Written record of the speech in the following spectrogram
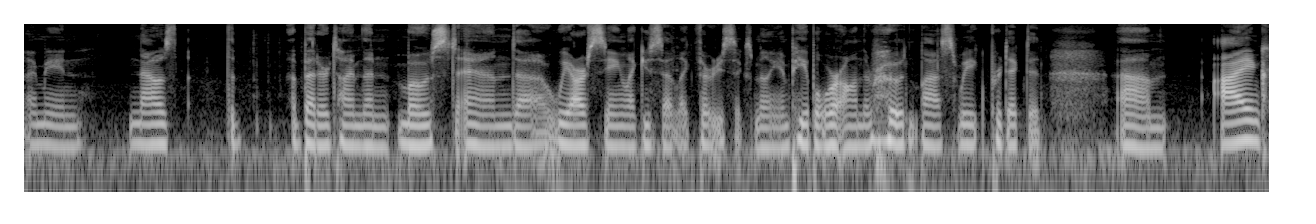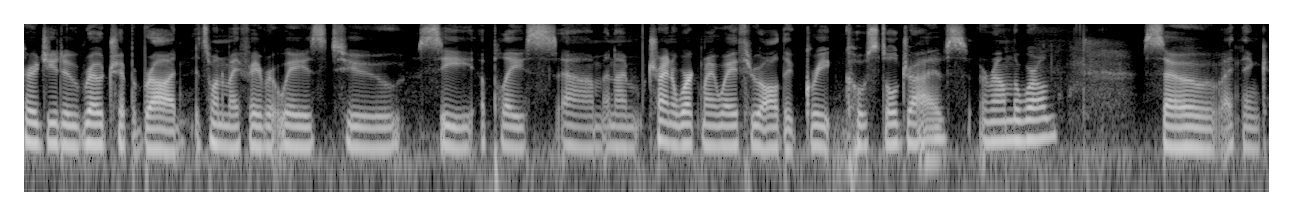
I mean, now's the a better time than most, and uh, we are seeing, like you said, like 36 million people were on the road last week, predicted. Um, I encourage you to road trip abroad. It's one of my favorite ways to see a place, um, and I'm trying to work my way through all the great coastal drives around the world. So I think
